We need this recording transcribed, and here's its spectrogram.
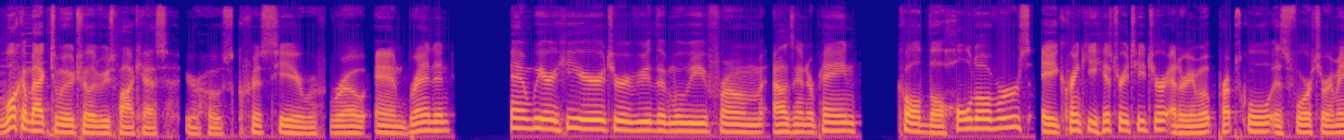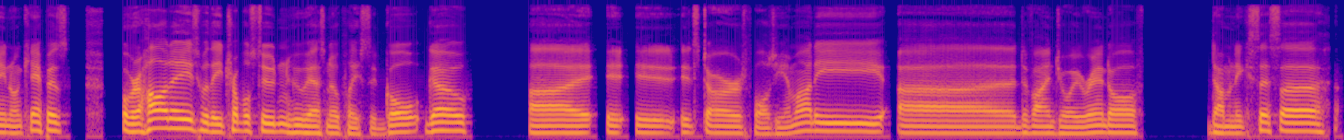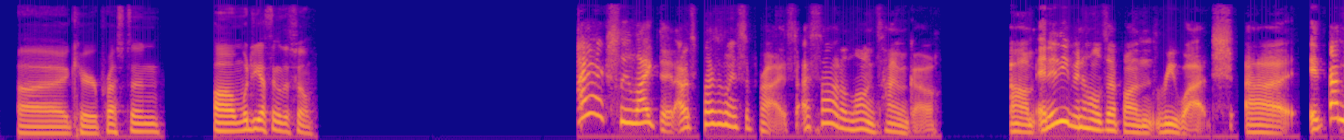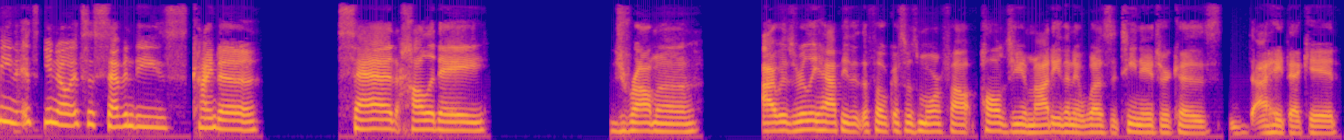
Welcome back to Movie Trailer Reviews Podcast. Your host Chris here with Ro and Brandon, and we are here to review the movie from Alexander Payne called The Holdovers. A cranky history teacher at a remote prep school is forced to remain on campus over the holidays with a troubled student who has no place to go. go. Uh, it, it it stars Paul Giamatti, uh, Da'Vine Joy Randolph, Dominic Sessa, uh, Carrie Preston. Um, what do you guys think of this film? I actually liked it. I was pleasantly surprised. I saw it a long time ago. Um, and it even holds up on rewatch. Uh, it, I mean, it's you know, it's a '70s kind of sad holiday drama. I was really happy that the focus was more Paul Giamatti than it was the teenager because I hate that kid.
